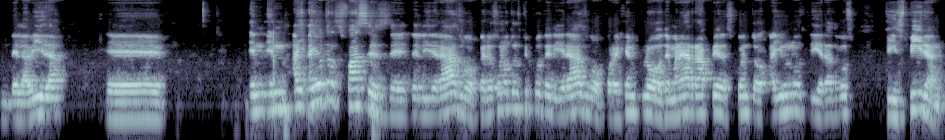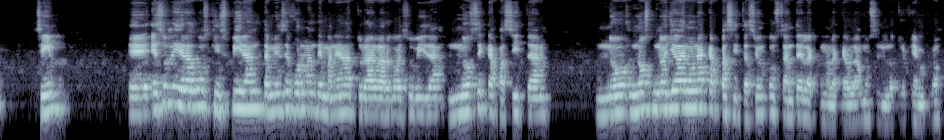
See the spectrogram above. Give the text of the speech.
de la vida. Eh, en, hay, hay, otras fases de, de, liderazgo, pero son otros tipos de liderazgo. Por ejemplo, de manera rápida les cuento, hay unos liderazgos que inspiran, ¿sí? Eh, esos liderazgos que inspiran también se forman de manera natural a lo largo de su vida, no se capacitan, no, no, no llevan una capacitación constante de la, como la que hablamos en el otro ejemplo.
